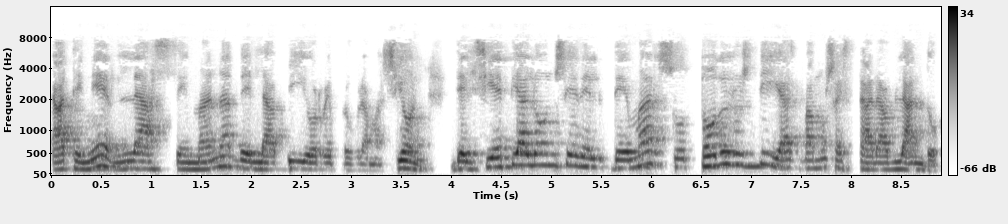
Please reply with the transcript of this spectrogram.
a tener la semana de la bioreprogramación. Del 7 al 11 de, marzo, todos los días vamos a estar hablando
